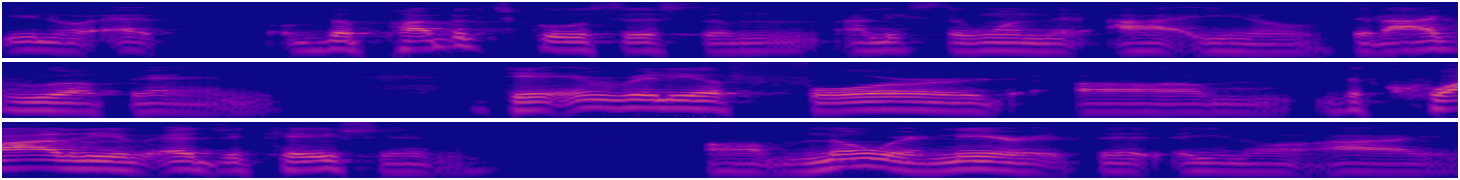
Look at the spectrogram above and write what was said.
you know, at the public school system, at least the one that I, you know, that I grew up in, didn't really afford um, the quality of education, um, nowhere near it that you know I,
